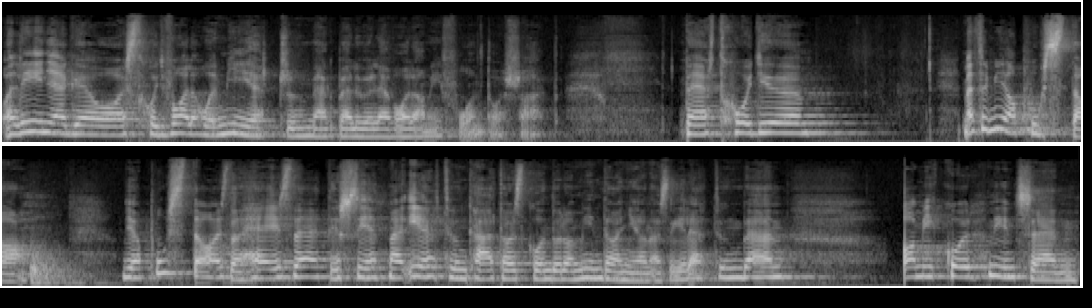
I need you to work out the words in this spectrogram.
a lényege az, hogy valahol mi értsünk meg belőle valami fontosat. Mert hogy, mert hogy mi a puszta? Ugye a puszta az a helyzet, és ilyet már éltünk át, azt gondolom mindannyian az életünkben, amikor nincsen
